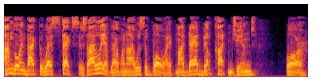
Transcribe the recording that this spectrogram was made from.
I'm going back to West Texas. I lived there when I was a boy. My dad built cotton gins for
